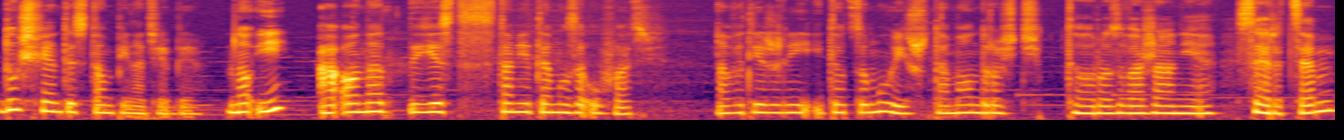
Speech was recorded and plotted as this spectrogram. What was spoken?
Duch Święty stąpi na ciebie. No i? A ona jest w stanie temu zaufać. Nawet jeżeli i to, co mówisz, ta mądrość, to rozważanie sercem,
